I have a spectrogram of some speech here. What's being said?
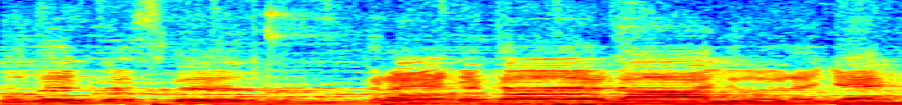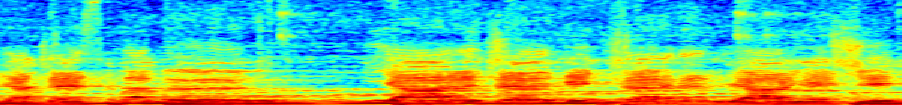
cuvântul sfânt. Crede că raiul e pe acest pământ. Iar cel din cer a ieșit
